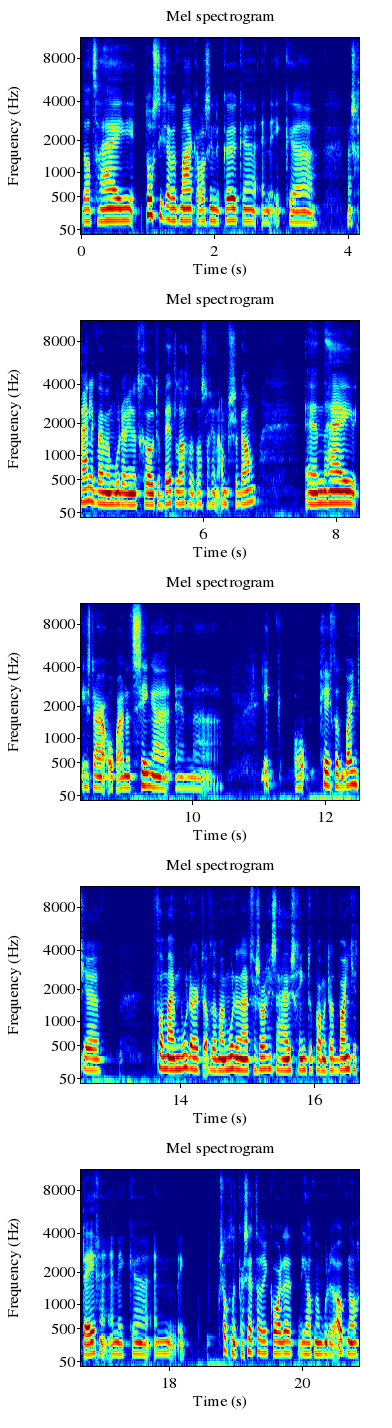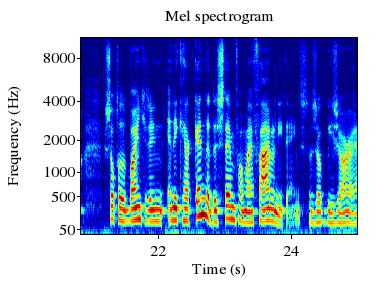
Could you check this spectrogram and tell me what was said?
Dat hij tosties aan het maken was in de keuken. En ik uh, waarschijnlijk bij mijn moeder in het grote bed lag. Dat was nog in Amsterdam. En hij is daarop aan het zingen. En uh, ik kreeg dat bandje van mijn moeder, of dat mijn moeder naar het verzorgingshuis ging. Toen kwam ik dat bandje tegen en ik, uh, en ik zocht een cassette recorder, die had mijn moeder ook nog. Stopte dat bandje erin en ik herkende de stem van mijn vader niet eens. Dat is ook bizar, hè?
